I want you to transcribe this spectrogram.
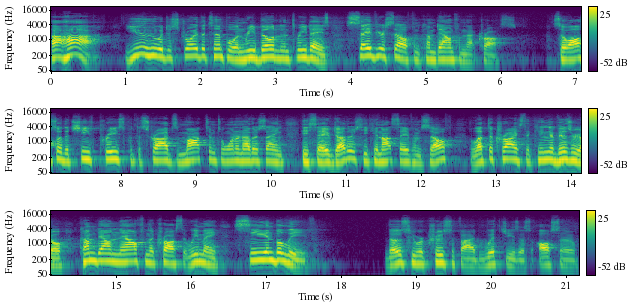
Aha! You who would destroy the temple and rebuild it in three days, save yourself and come down from that cross. So also the chief priests with the scribes mocked him to one another, saying, He saved others, he cannot save himself. Let the Christ, the King of Israel, come down now from the cross that we may see and believe. Those who were crucified with Jesus also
